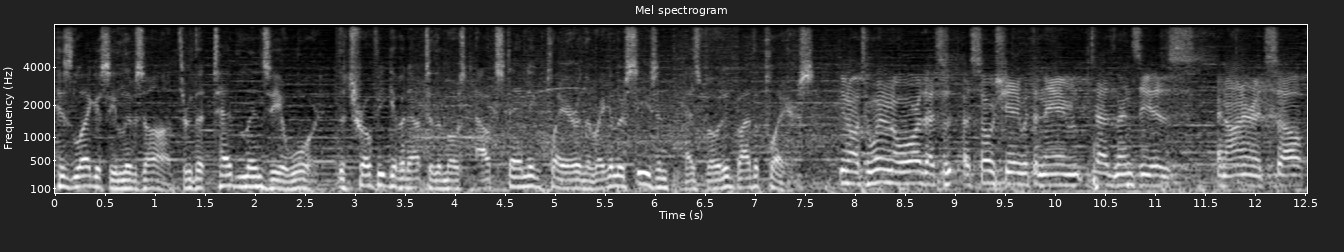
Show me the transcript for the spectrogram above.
His legacy lives on through the Ted Lindsay Award, the trophy given out to the most outstanding player in the regular season as voted by the players. You know, to win an award that's associated with the name Ted Lindsay is an honor in itself.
